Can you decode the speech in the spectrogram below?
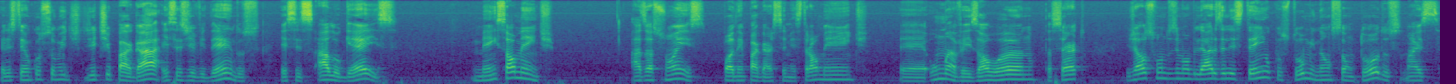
Eles têm o costume de, de te pagar esses dividendos esses aluguéis mensalmente. As ações podem pagar semestralmente, é, uma vez ao ano, tá certo? Já os fundos imobiliários eles têm o costume, não são todos, mas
